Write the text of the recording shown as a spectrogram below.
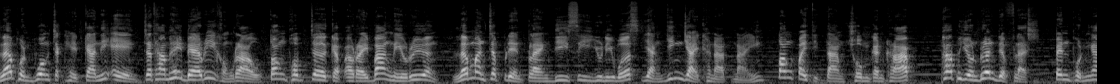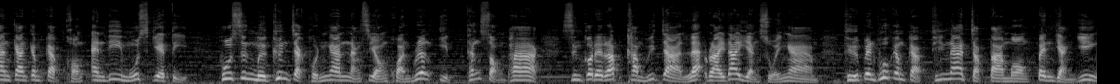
และผลพวงจากเหตุการณ์นี้เอง จะทำให้แบร์รี่ของเราต้องพบเจอกับอะไรบ้างในเรื่อง และมันจะเปลี่ยนแปลง DC Universe อย่างยิ่งใหญ่ขนาดไหน ต้องไปติดตามชมกันครับ ภาพยนตร์เรื่อง The Flash เป็นผลงานการกำกับของแอนดี้มูสเกติ ผู้ซึ่งมือขึ้นจากผลงานหนังสยองขวัญเรื่องอิดทั้งสองภาค ซึ่งก็ได้รับคำวิจารณ์และรายได้อย่างสวยงาม ถือเป็นผู้กำกับที่น่าจับตามองเป็นอย่างยิ่ง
